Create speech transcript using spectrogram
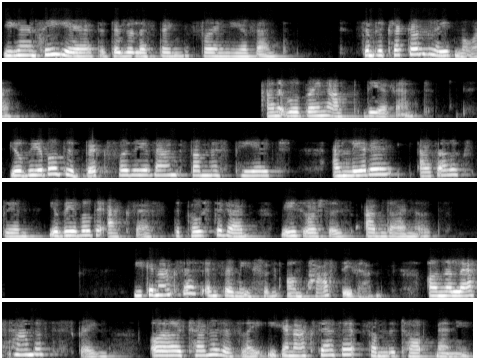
You can see here that there's a listing for a new event. Simply click on read more and it will bring up the event. You'll be able to book for the event from this page and later, as I'll explain, you'll be able to access the post-event resources and downloads. You can access information on past events on the left hand of the screen, or alternatively, you can access it from the top menu.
